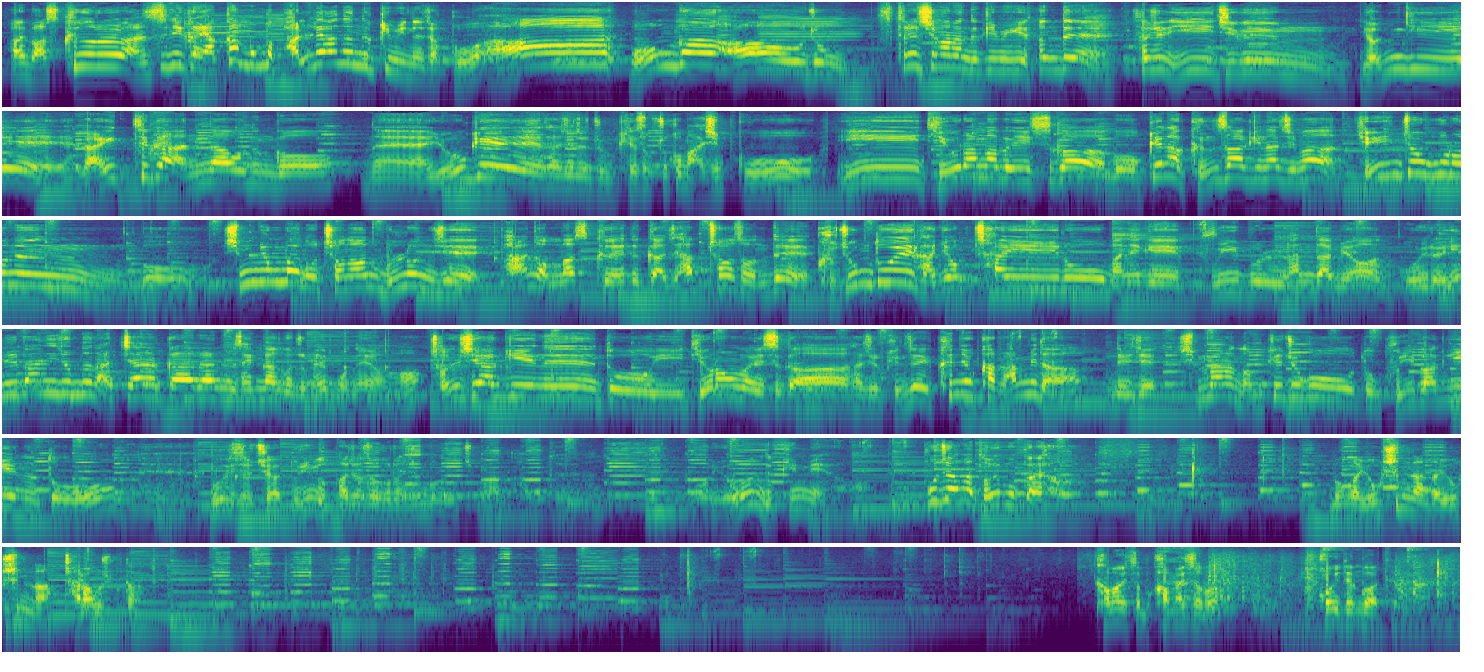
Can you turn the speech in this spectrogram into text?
아니 마스크를 안 쓰니까 약간 뭔가 발레하는 느낌이네 자꾸. 아 뭔가 아우 좀 스트레칭하는 느낌이긴 한데. 사실 이 지금 연기에 라이트가 안 나오는 거 네 요게 사실은 좀 계속 조금 아쉽고. 이 디오라마 베이스가 뭐 꽤나 근사하긴 하지만 개인적으로는 뭐 16만 5천 원 물론 이제 반 unmask head까지 합쳐서인데 그 정도의 가격 차이로 만약에 구입을 한다면 오히려 일반이 좀 더 낫지 낫지 않을까라는 생각을 좀 해보네요. 전시하기에는 또 이 디오라마 베이스가 사실 굉장히 큰 역할을 합니다. 근데 이제 10만 원 넘게 주고 또 구입하기에는 또 네. 모르겠어요. 제가 눈이 높아져서 그런지 모르겠지만 아무튼 뭐 이런 느낌이에요. 네. 포즈 하나 더 해볼까요? 뭔가 욕심난다 욕심나 잘하고 싶다. 가만히 있어봐 가만히 있어봐 거의 된 것 같아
